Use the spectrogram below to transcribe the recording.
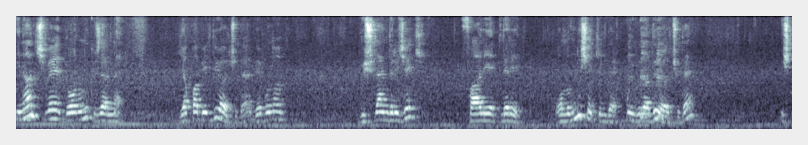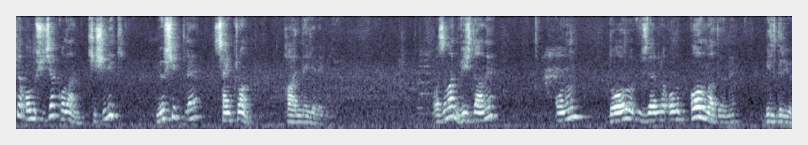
inanç ve doğruluk üzerine yapabildiği ölçüde ve bunu güçlendirecek faaliyetleri olumlu şekilde uyguladığı ölçüde işte oluşacak olan kişilik mürşitle senkron haline gelebiliyor. O zaman vicdanı onun doğru üzerine olup olmadığını bildiriyor,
